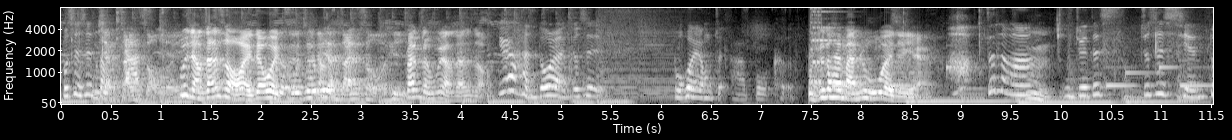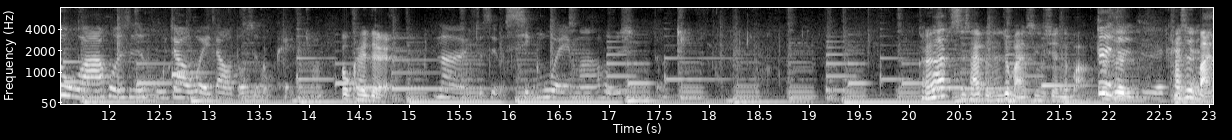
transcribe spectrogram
不是是不想沾手人，而已。不想沾手哎，这我也知我真的不想沾手而已。单纯不想沾手，因为很多人就是不会用嘴巴剥壳。我觉得还蛮入味的耶。真的吗？嗯你觉得就是咸度啊，或者是胡椒味道都是 OK 的吗？OK 的，那就是有腥味吗，或者什么的？可能它食材本身就蛮新鲜的吧，对对对对，它是蛮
